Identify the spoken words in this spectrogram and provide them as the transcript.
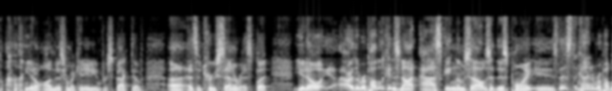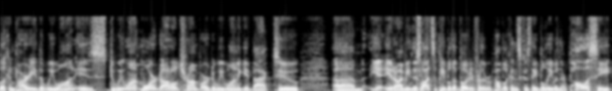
you know, on this from a Canadian perspective, uh, as a true centrist, but, you know, are the Republicans not asking themselves at this point, is this the kind of Republican party that we want? Is, do we want more Donald Trump or do we want to get back to, um, you, you, know, I mean, there's lots of people that voted for the Republicans because they believe in their policy,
